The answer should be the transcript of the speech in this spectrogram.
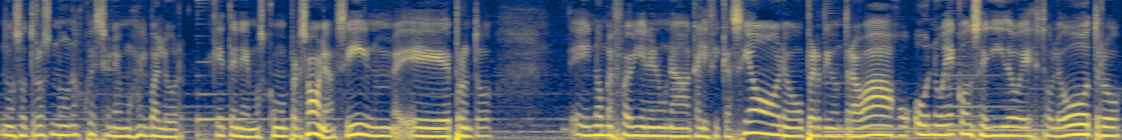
nosotros no nos cuestionemos el valor que tenemos como personas. ¿sí? Eh, de pronto eh, no me fue bien en una calificación o perdí un trabajo o no he conseguido esto o lo otro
